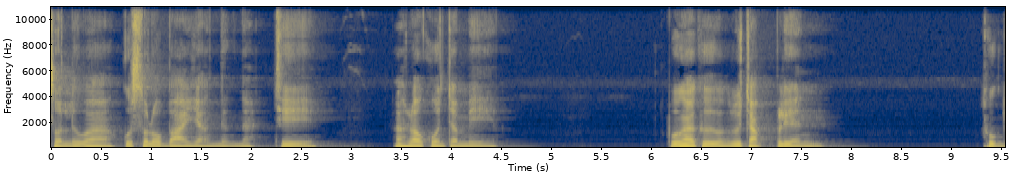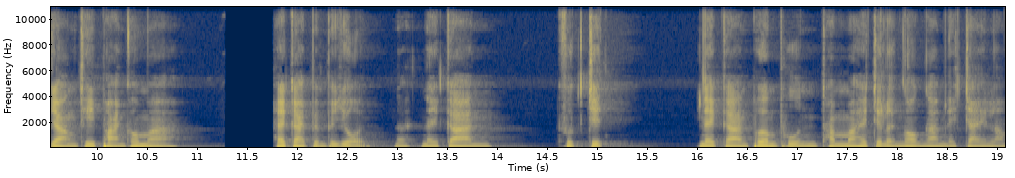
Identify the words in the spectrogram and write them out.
ศลหรือว่ากุศโลบายอย่างหนึ่งนะที่เราควรจะมีพูดง่ายคือรู้จักเปลี่ยนทุกอย่างที่ผ่านเข้ามา ให้กลายเป็นประโยชน์นะในการฝึกจิต ในการเพิ่มพูนธรรมะให้เจริญงอกงามในใจเรา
